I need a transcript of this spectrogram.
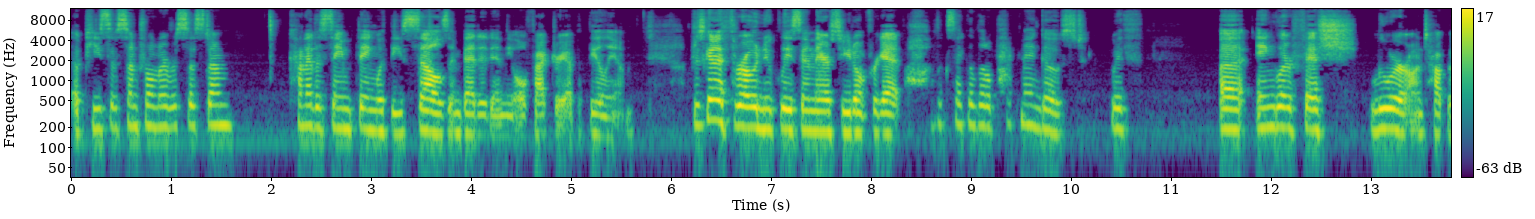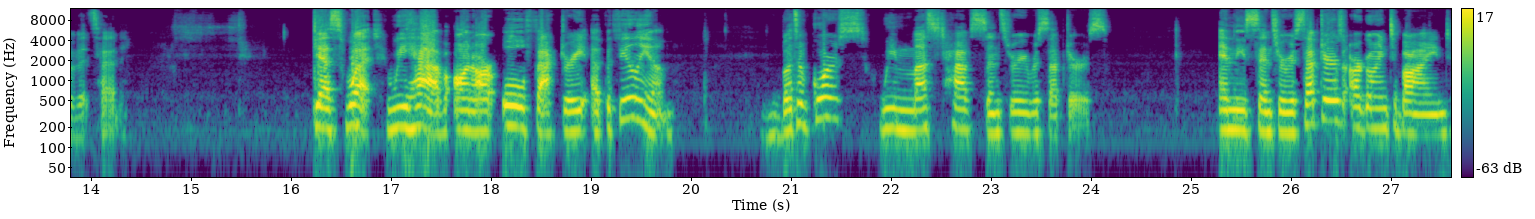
a piece of central nervous system. Kind of the same thing with these cells embedded in the olfactory epithelium. I'm just going to throw a nucleus in there so you don't forget. Oh, it looks like a little Pac-Man ghost with a anglerfish lure on top of its head. Guess what we have on our olfactory epithelium? But of course, we must have sensory receptors. And these sensory receptors are going to bind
